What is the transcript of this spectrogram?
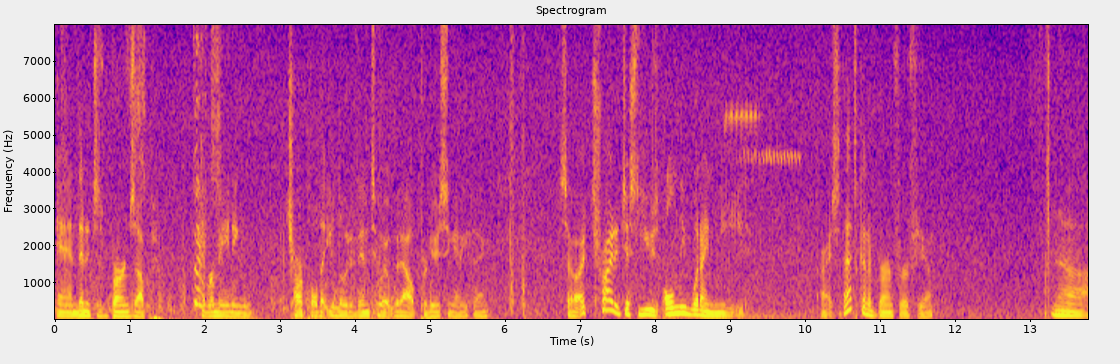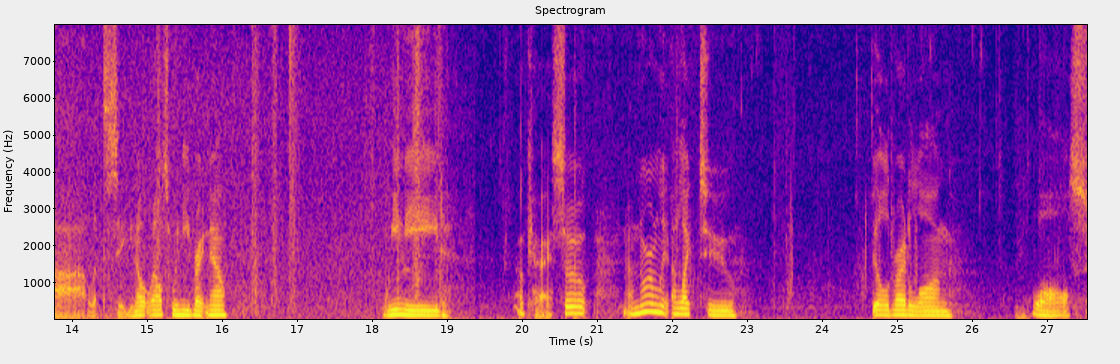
and then it just burns up the remaining charcoal that you loaded into it without producing anything. So I try to just use only what I need. Alright, so that's going to burn for a few. Ah, let's see. You know what else we need right now? We need... Okay, so... Now normally I like to build right along walls.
